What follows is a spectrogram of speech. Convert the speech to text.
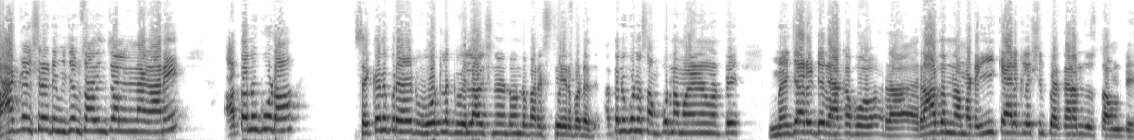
రాకేష్ రెడ్డి విజయం సాధించాలన్నా కానీ అతను కూడా సెకండ్ ప్రైవేట్ ఓట్లకు వెళ్ళాల్సినటువంటి పరిస్థితి ఏర్పడ్డది. అతను కూడా సంపూర్ణమైనటువంటి మెజారిటీ రాకపో రాదన్నమాట. ఈ క్యాలిక్యులేషన్ ప్రకారం చూస్తా ఉంటే.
